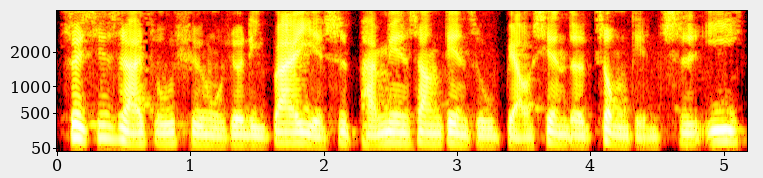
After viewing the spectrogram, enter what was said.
所以新市材族群我觉得礼拜一也是盘面上电子股表现的重点之一。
